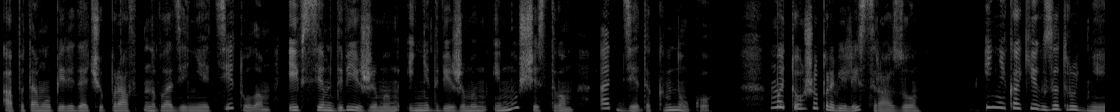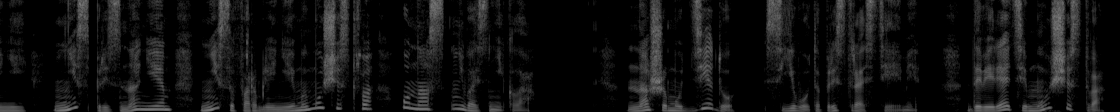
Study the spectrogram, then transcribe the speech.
а потому передачу прав на владение титулом и всем движимым и недвижимым имуществом от деда к внуку мы тоже провели сразу. И никаких затруднений ни с признанием, ни с оформлением имущества у нас не возникло. Нашему деду с его-то пристрастиями доверять имущество,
